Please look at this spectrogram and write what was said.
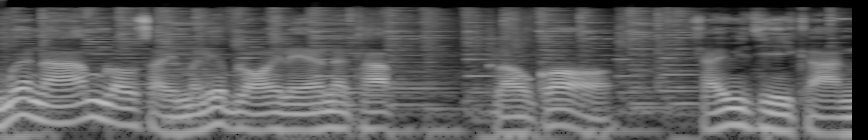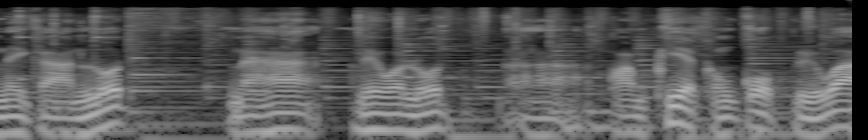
เมื่อน้ำเราใส่มาเรียบร้อยแล้วนะครับ เราก็ใช้วิธีการในการลดนะฮะเรียกว่าลดาความเครียดของกบ หรือว่า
